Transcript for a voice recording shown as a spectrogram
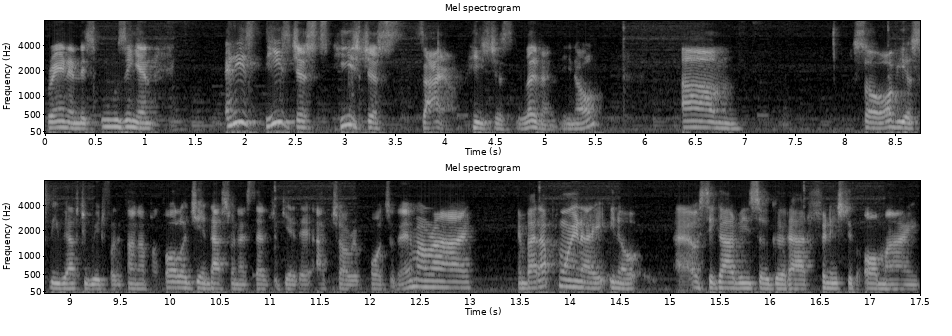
brain and it's oozing, and and he's he's just he's just Zion. He's just living, you know. Um, so obviously we have to wait for the final pathology, and that's when I started to get the actual reports of the MRI. And by that point, I, you know, I was God being so good, I had finished with all my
